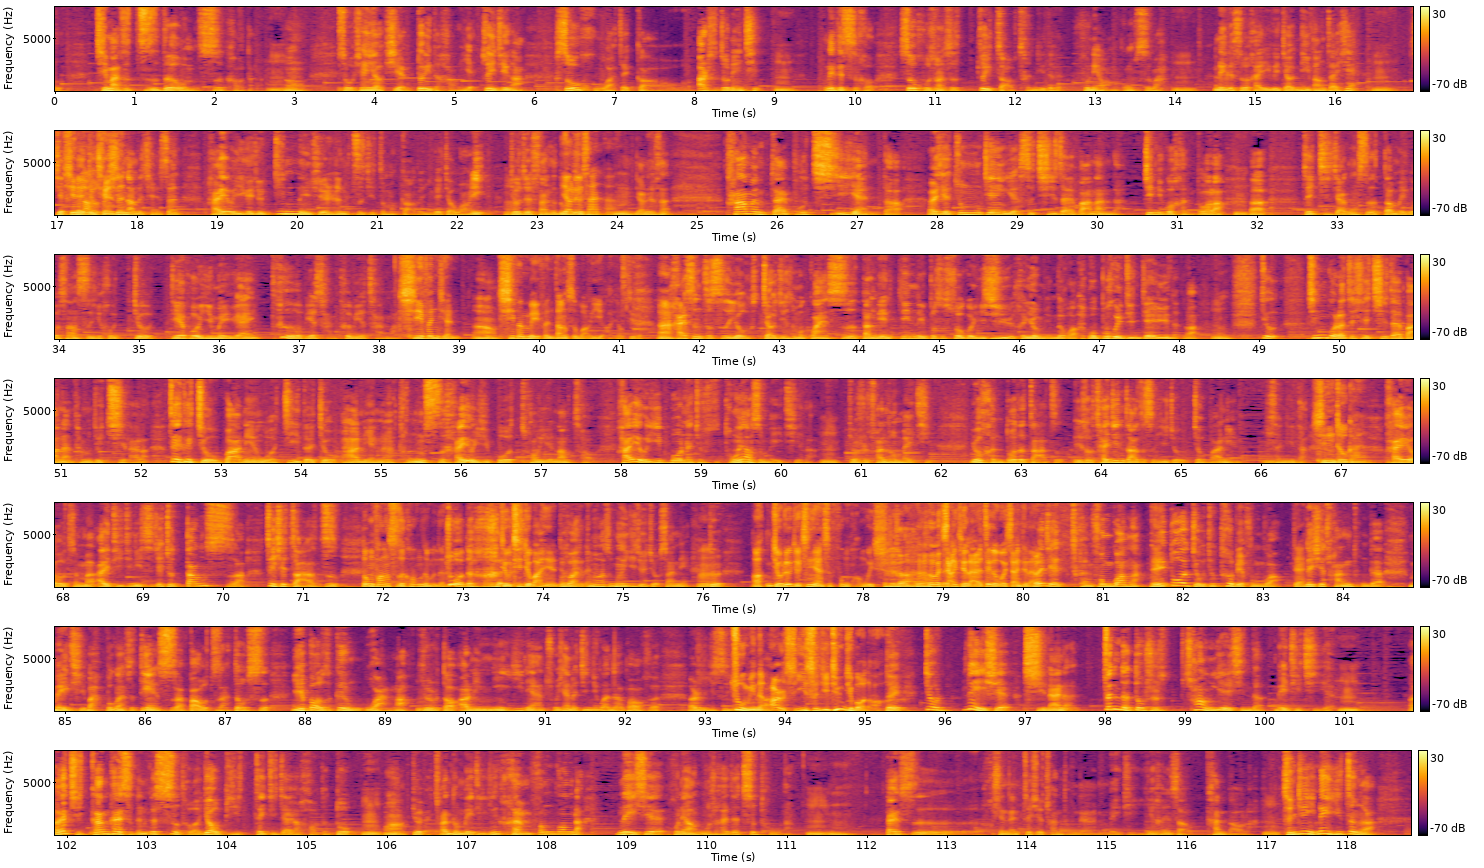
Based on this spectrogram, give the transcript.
起码是值得我们思考的。嗯首先要选对的行业。最近啊，搜狐啊在搞二十周年庆。嗯，那个时候搜狐算是最早成立的互联网公司吧。嗯，那个时候还有一个叫立方在线。嗯，新浪前身新浪的前身，还有一个就丁磊先生自己这么搞的一个叫网易，就这三个东西。163啊嗯，幺六三，他们在不起眼的，而且中间也是七灾八难的，经历过很多了。嗯啊。这几家公司到美国上市以后就跌破一美元，特别惨，特别惨嘛。七分钱，嗯七分美分，当时网易好像我记得，啊，还甚至是有搅进什么官司。当年丁磊不是说过一句很有名的话：“我不会进监狱的，是吧？”嗯，就经过了这些七灾八难，他们就起来了。这个九八年，我记得九八年呢，同时还有一波创业浪潮，还有一波呢，就是同样是媒体的，嗯，就是传统媒体，有很多的杂志，比如说《财经》杂志是一九九八年成立的，新周刊、还有什么 IT 经理世界，就当时啊，这些杂志东方时空什么的，做的很九七九八年，对吧？东方时空一九九三年，就是啊，九六九七年是凤凰卫视，我想起来了，这个我想起来了。而，且很风光啊，没多久就特别风光。对。那些传统的媒体吧，不管是电视啊、报纸啊，都是一些报纸更晚了，嗯。就是到二零零一年出现了《经济观察报》和《二十一世纪》著名的二十一世纪经济报道，对，就那些起来呢，真的都是创业型的媒体企业。嗯，而且刚开始的那个势头啊，要比这几家要好得多。嗯啊，就传统媒体已经很风光的，那些互联网公司还在吃土呢。嗯嗯，但是。现在这些传统的媒体已经很少看到了。嗯，曾经那一阵啊，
